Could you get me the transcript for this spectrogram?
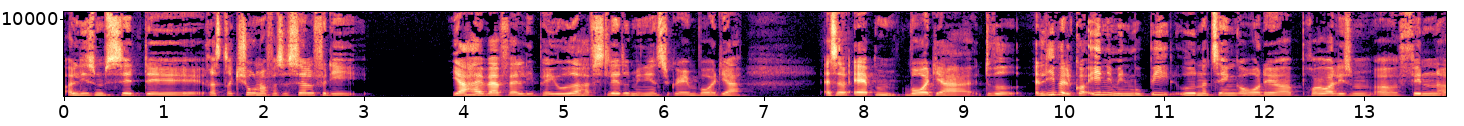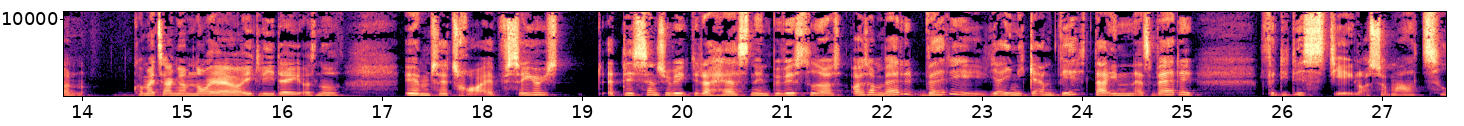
at ligesom sætte øh, restriktioner for sig selv, fordi jeg har i hvert fald i perioder haft slettet min Instagram, hvor at jeg altså appen, hvor at jeg, du ved, alligevel går ind i min mobil, uden at tænke over det, og prøver ligesom at finde og kommer i tanke om, når jeg er, og ikke lige i dag, og sådan noget. Øhm, så jeg tror at seriøst, at det er sindssygt vigtigt at have sådan en bevidsthed også, også om, hvad er, det, hvad er det, jeg egentlig gerne vil derinde? Altså, hvad er det, fordi det stjæler så meget tid.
